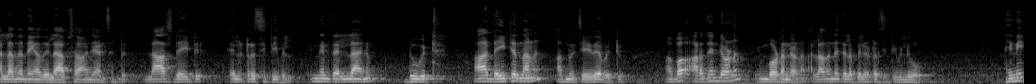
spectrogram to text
അല്ലാന്നുണ്ടെങ്കിൽ അത് ലാപ്സ് ആവാൻ ചാൻസ് ഉണ്ട്. ലാസ്റ്റ് ഡേറ്റ് ഇലക്ട്രിസിറ്റി ബിൽ ഇങ്ങനത്തെ എല്ലാനും ഡു ഇറ്റ് ആ ഡേറ്റ് എന്നാണ് അന്ന് ചെയ്തേ പറ്റൂ. അപ്പോൾ അർജന്റാണ് ഇമ്പോർട്ടന്റ് ആണ്. അല്ലാതെ തന്നെ ചിലപ്പോൾ ഇലക്ട്രിസിറ്റി ബില്ല് പോകും. ഇനി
